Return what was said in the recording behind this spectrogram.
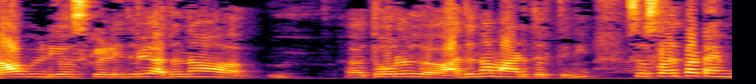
ಯಾವ ವಿಡಿಯೋಸ್ ಕೇಳಿದ್ರಿ, ಅದನ್ನ ತೋರ, ಅದನ್ನ ಮಾಡ್ತಿರ್ತೀನಿ. ಸೊ ಸ್ವಲ್ಪ ಟೈಮ್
